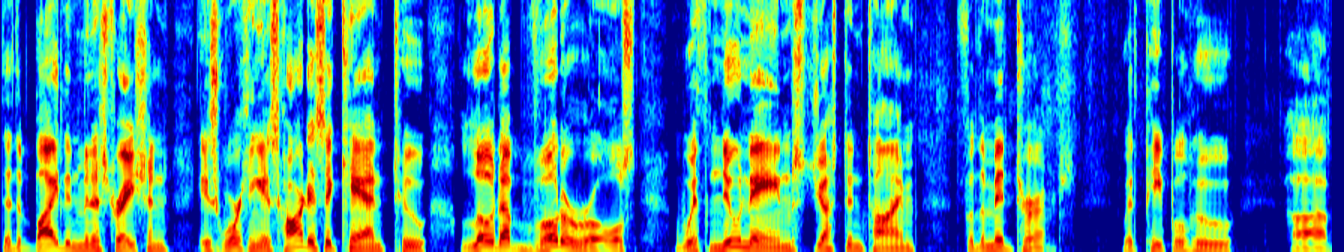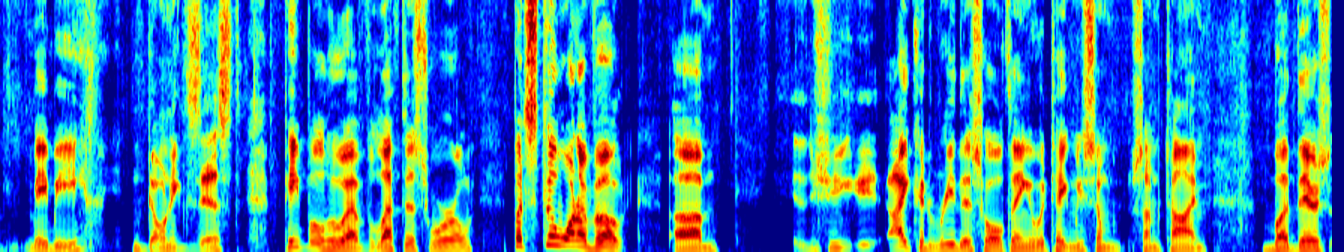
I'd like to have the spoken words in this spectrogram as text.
that the Biden administration is working as hard as it can to load up voter rolls with new names just in time for the midterms, with people who uh, maybe don't exist, people who have left this world but still want to vote. Um, she I could read this whole thing. It would take me some some time, but there's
